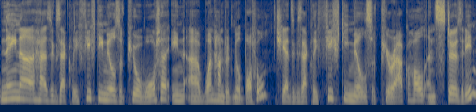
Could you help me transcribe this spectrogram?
Nina has exactly 50 mils of pure water in a 100 mil bottle. She adds exactly 50 mils of pure alcohol and stirs it in.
